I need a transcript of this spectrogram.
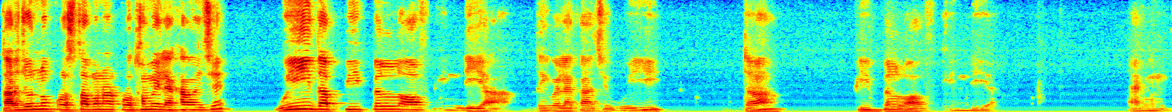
তার জন্য প্রস্তাবনার প্রথমে লেখা হয়েছে we the people of India দেখবে লেখা আছে we the people of India এক মিনিট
